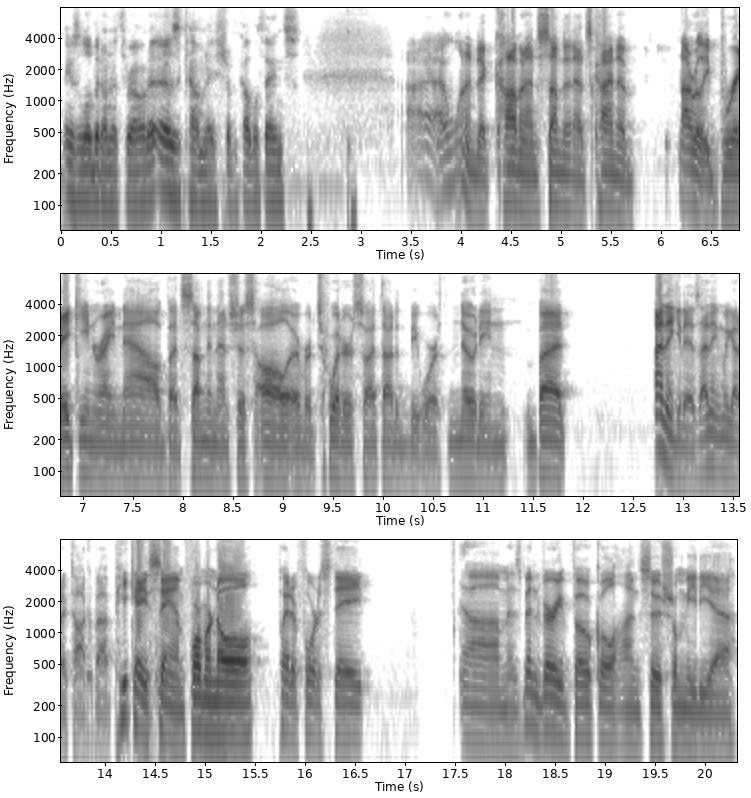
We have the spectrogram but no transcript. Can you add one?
He was a little bit underthrown. It was a combination of a couple things. I, wanted to comment on something that's kind of not really breaking right now, but something that's just all over Twitter. So I thought it'd be worth noting. But I think it is. I think we got to talk about PK Sam, former Nole, played at Florida State, um, has been very vocal on social media.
